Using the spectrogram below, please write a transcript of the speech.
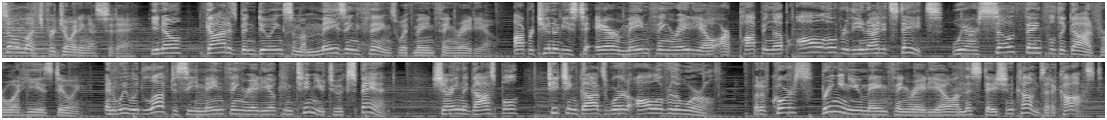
So much for joining us today. You know, God has been doing some amazing things with Main Thing Radio. Opportunities to air Main Thing Radio are popping up all over the United States. We are so thankful to God for what He is doing, and we would love to see Main Thing Radio continue to expand, sharing the gospel, teaching God's Word all over the world. But of course, bringing you Main Thing Radio on this station comes at a cost.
